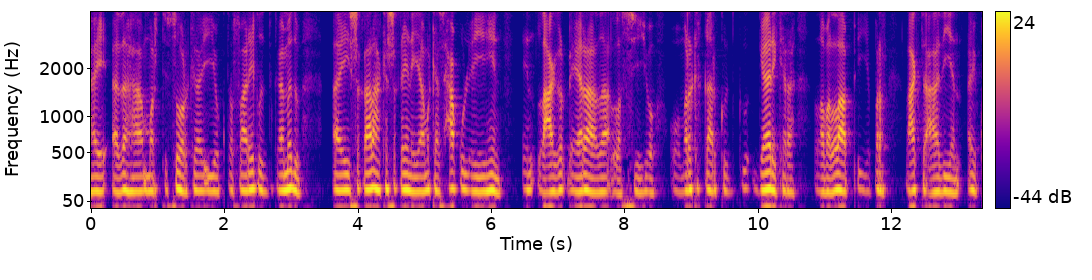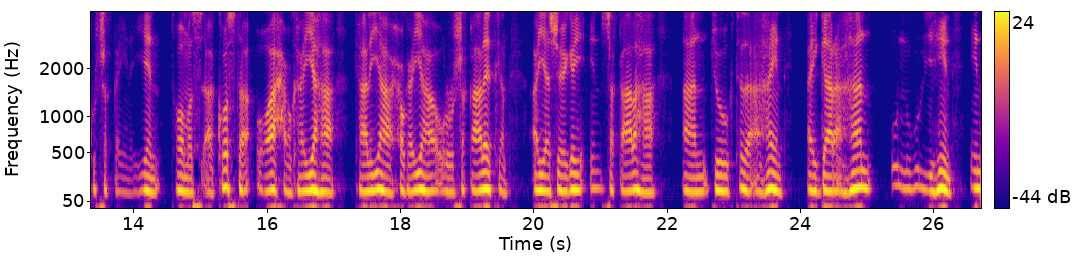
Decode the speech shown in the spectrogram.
hay'adaha martisoorka iyo tafaariikhda dukaamadu ay shaqaalaha ka shaqaynayaan markaas xaq u leeyihiin in lacago dheeraada la siiyo oo mararka qaarkood gaari kara labalaab iyo bar lacagta caadiyan ay ku shaqaynayeen. Thomas costa oo ah xoghayaha kaaliyaha xoghayaha urur shaqaaleedkan ayaa sheegay in shaqaalaha aan joogtada ahayn ay gaar ahaan u nugul yihiin in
